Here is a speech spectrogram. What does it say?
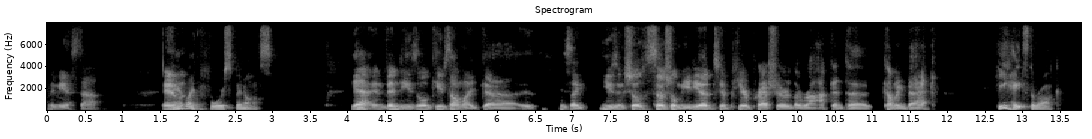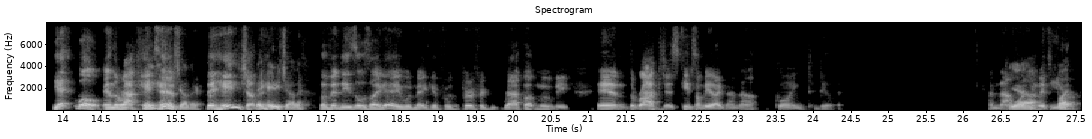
They need to stop. And, they have like four spinoffs. Yeah, and Vin Diesel keeps on like uh he's like using social media to peer pressure The Rock into coming back. He hates The Rock. Yeah, well, and The Rock hates they hate him. each other. They hate each other. They hate each other. But Vin Diesel's like, hey, it would make it for the perfect wrap up movie. And The Rock just keeps on being like, I'm not going to do it. I'm not yeah, working with you. But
